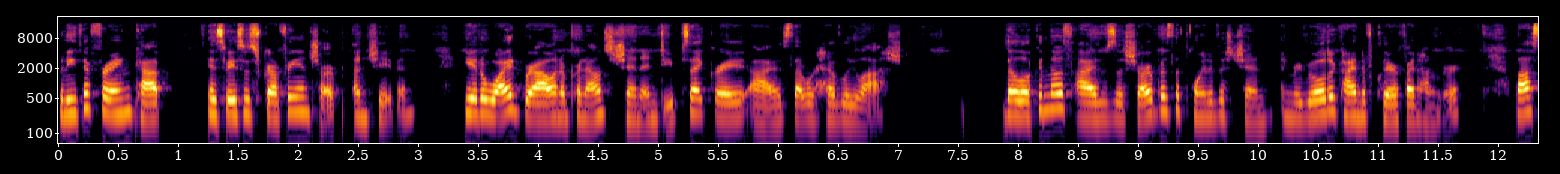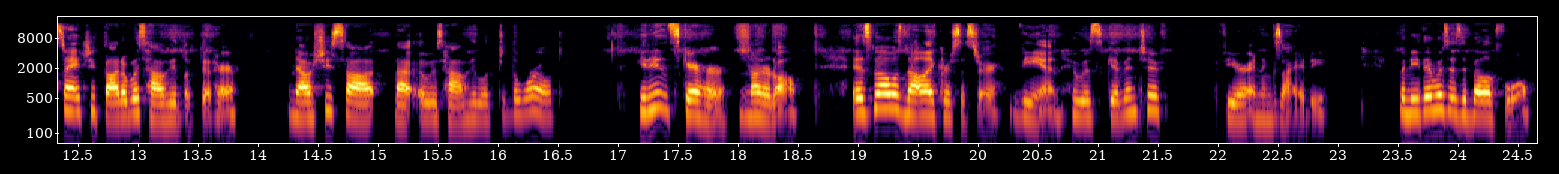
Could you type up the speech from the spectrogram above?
Beneath a fraying cap, his face was scruffy and sharp, unshaven. He had a wide brow and a pronounced chin and deep set gray eyes that were heavily lashed. The look in those eyes was as sharp as the point of his chin and revealed a kind of clarified hunger. Last night she thought it was how he looked at her. Now she saw that it was how he looked at the world. He didn't scare her, not at all. Isabel was not like her sister, Vianne, who was given to fear and anxiety. But neither was Isabel a fool.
